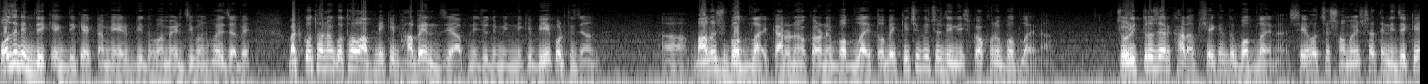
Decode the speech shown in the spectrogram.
পজিটিভ দিক একদিকে একটা মেয়ের, বিধবা মেয়ের জীবন হয়ে যাবে। বাট কোথাও না কোথাও আপনি কি ভাবেন যে আপনি যদি মিন্নিকে বিয়ে করতে যান মানুষ বদলায় কারণে কারণে বদলায়, তবে কিছু কিছু জিনিস কখনো বদলায় না। চরিত্র যার খারাপ, সে কিন্তু বদলায় না। সে হচ্ছে সময়ের সাথে নিজেকে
